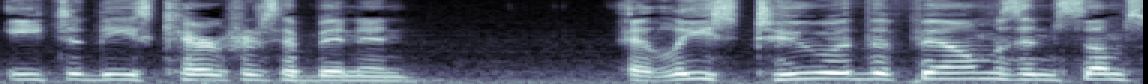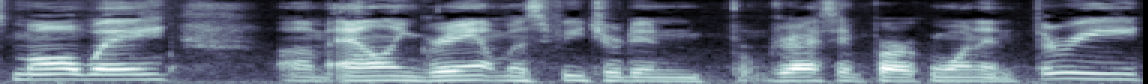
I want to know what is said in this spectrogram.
Each of these characters have been in at least two of the films in some small way. Um, Alan Grant was featured in Jurassic Park 1 and 3.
